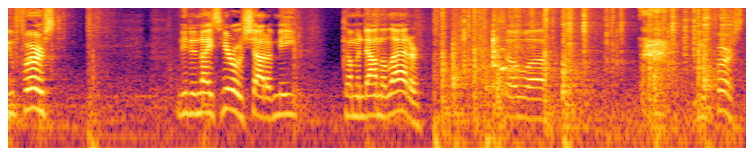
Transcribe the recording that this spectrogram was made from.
You first. Need a nice hero shot of me coming down the ladder. So, uh, you first.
